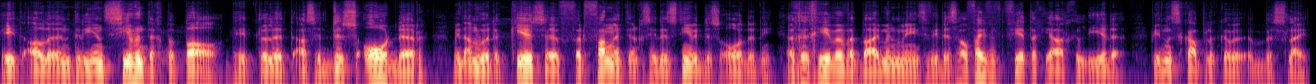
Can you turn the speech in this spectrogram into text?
het al in 73 bepaal het hulle dit as 'n disorder met antwoorde keuse vervang het en gesê dis nie 'n disorder nie. 'n gegewe wat baie min mense weet dis al 45 jaar gelede wetenskaplike besluit.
